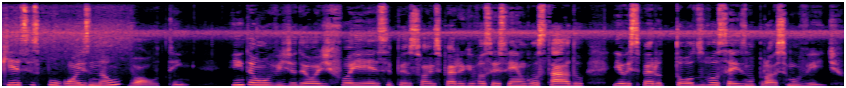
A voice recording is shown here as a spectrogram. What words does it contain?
que esses pulgões não voltem. Então, o vídeo de hoje foi esse, pessoal. Espero que vocês tenham gostado e eu espero todos vocês no próximo vídeo.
